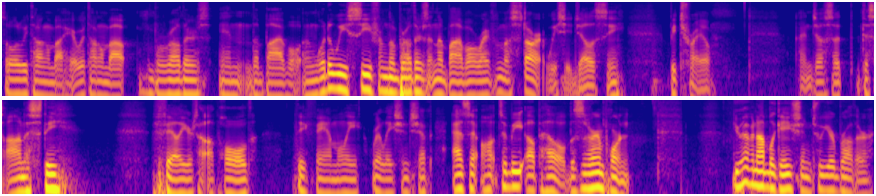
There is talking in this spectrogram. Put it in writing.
So, what are we talking about here? We're talking about brothers in the Bible. And what do we see from the brothers in the Bible right from the start? We see jealousy, betrayal, and just a dishonesty, failure to uphold the family relationship as it ought to be upheld. This is very important. You have an obligation to your brother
